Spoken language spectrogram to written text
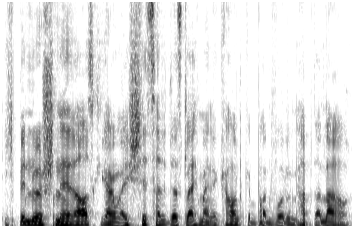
Ich bin nur schnell rausgegangen, weil ich Schiss hatte, dass gleich mein Account gebannt wurde und habe danach auch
